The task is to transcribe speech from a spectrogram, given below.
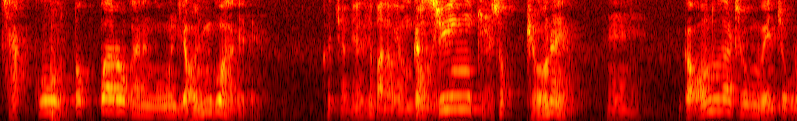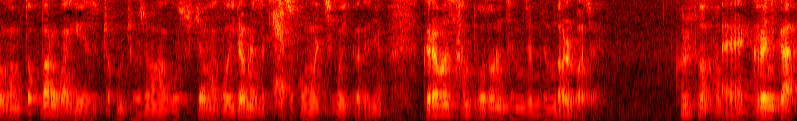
자꾸 똑바로 가는 공을 연구하게 돼요. 그렇죠. 연습 안 하고 그러니까 연구하고. 스윙이 계속 변해요. 예. 그러니까 어느 날 처음 왼쪽으로 가면 똑바로 가기 위해서 조금 조정하고 수정하고 이러면서 계속 공을 치고 있거든요. 그러면 산포도는 점점점 넓어져요. 그럴 수밖에 없겠네요. 예, 그러니까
